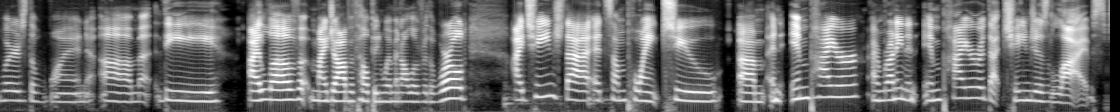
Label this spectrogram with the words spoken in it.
where's the one? Um, the I love my job of helping women all over the world. I changed that at some point to um, an empire. I'm running an empire that changes lives.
